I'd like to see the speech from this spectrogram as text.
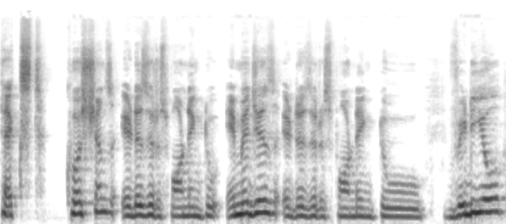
text questions, it is responding to images, it is responding to video,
